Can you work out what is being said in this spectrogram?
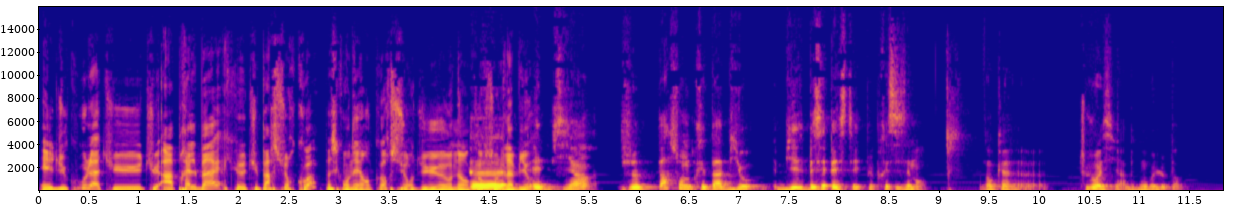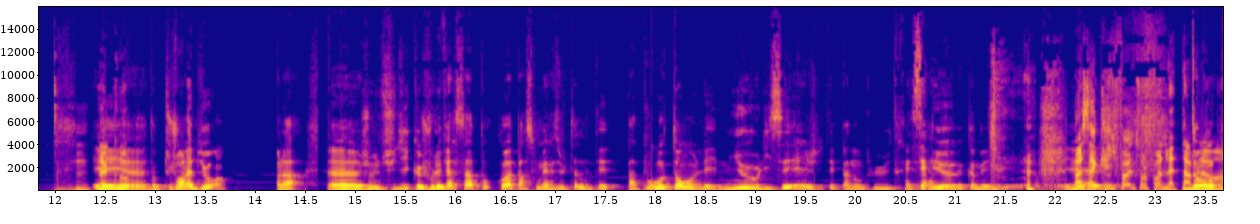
Et du coup, là, tu, tu après le bac, euh, tu pars sur quoi? Parce qu'on est encore sur du, on est encore sur de la bio. Eh bien, je pars sur une prépa bio, bi- BCPST plus précisément. Donc, euh, toujours ici, à Guadeloupe. hein. Mm, Et D'accord. euh, donc toujours la bio. hein. Voilà. Euh, je me suis dit que je voulais faire ça. Pourquoi? Parce que mes résultats n'étaient pas pour autant les mieux au lycée. J'étais pas non plus très sérieux comme. Bah, ça griffonne sur le coin de la table, Donc- hein,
